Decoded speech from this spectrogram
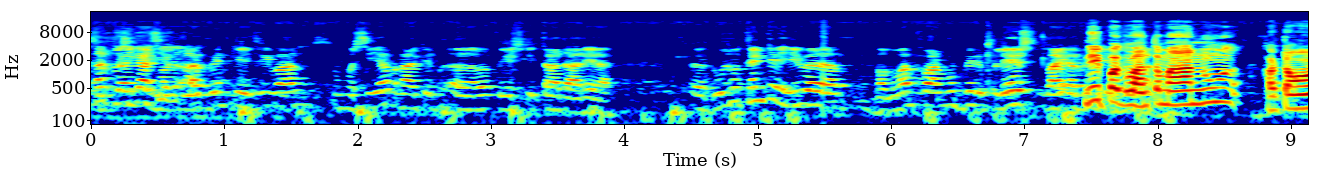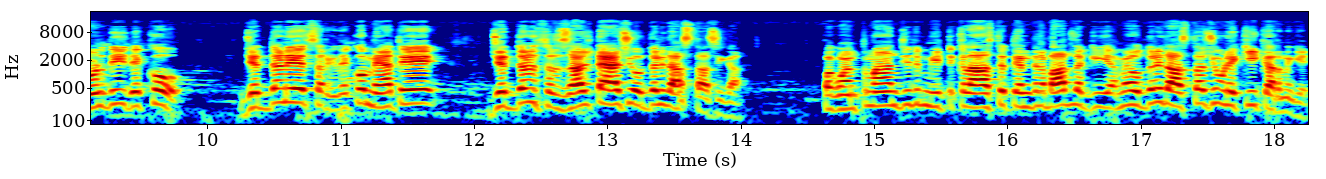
ਤੁਸੀਂ ਕਿਹਾ ਸੀ ਅਰਵਿੰਦ ਕੇਜਰੀਵਾਲ ਨੂੰ ਮਸੀਹਾ ਬਣਾ ਕੇ ਅਹ, ਪੇਸ਼ ਕੀਤਾ ਜਾ ਰਿਹਾ। Do you think he Bhagwant Mann would be replaced by ਨਹੀਂ ਭਗਵੰਤ ਮਾਨ ਨੂੰ ਹਟਾਉਣ ਦੀ ਦੇਖੋ ਜਿੱਦਣ ਇਹ ਸਰ ਦੇਖੋ ਮੈਂ ਤੇ ਜਿੱਦਣ ਰਿਜ਼ਲਟ ਆਇਆ ਸੀ, ਉਦੋਂ ਹੀ ਦੱਸਤਾ ਸੀਗਾ। ਭਗਵੰਤ ਮਾਨ ਜੀ ਦੀ ਮੀਟ ਕਲਾਸ ਤੇ 3 ਦਿਨ ਬਾਅਦ ਲੱਗੀ ਆ। ਮੈਂ ਉਦੋਂ ਹੀ ਦੱਸਤਾ ਸੀ, ਹੁਣ ਇਹ ਕੀ ਕਰਨਗੇ।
